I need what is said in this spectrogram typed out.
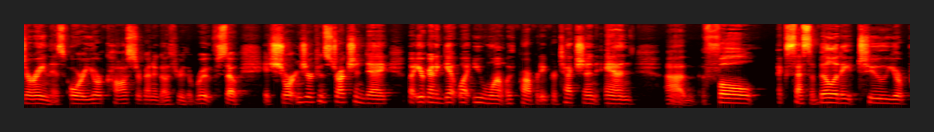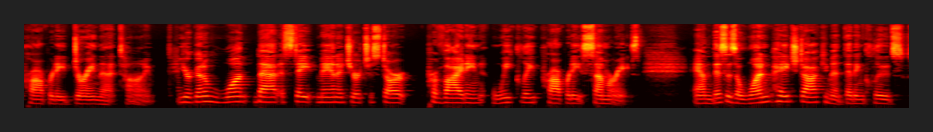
during this, or your costs are going to go through the roof. So it shortens your construction day, but you're going to get what you want with property protection and uh, full accessibility to your property during that time. You're going to want that estate manager to start providing weekly property summaries. And this is a one page document that includes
